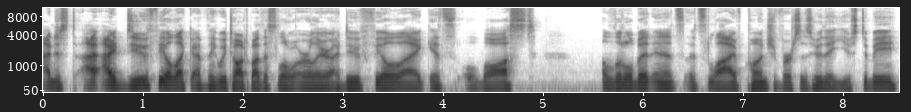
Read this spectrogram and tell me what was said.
I just I, I do feel like I think we talked about this a little earlier. I do feel like it's lost a little bit in its its live punch versus who they used to be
